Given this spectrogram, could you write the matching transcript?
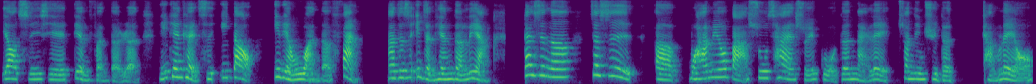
要吃一些淀粉的人，你一天可以吃一到一点五碗的饭，那这是一整天的量。但是呢，这是呃我还没有把蔬菜、水果跟奶类算进去的。糖类哦，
